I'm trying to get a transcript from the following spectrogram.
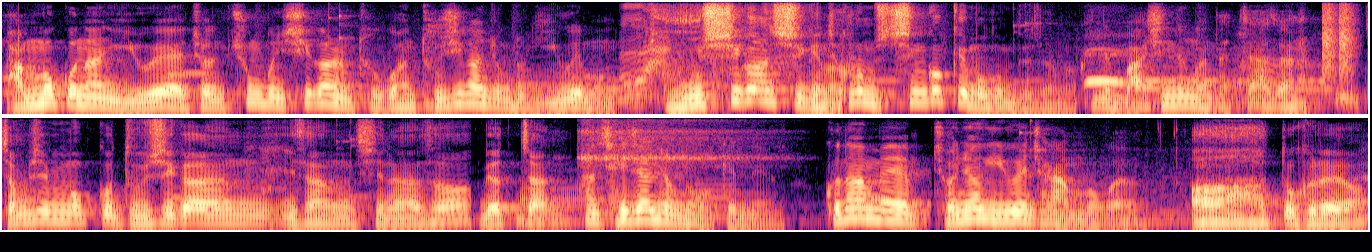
밥 먹고 난 이후에 전 충분히 시간을 두고 한 두시간 정도 이후에 먹는 거예요. 두 시간씩이나. 그럼 싱겁게 먹으면 되잖아. 근데 맛있는 건 다 짜잖아. 점심 먹고 두 시간 이상 지나서 몇 잔? 한 세 잔 정도 먹겠네요. 그 다음에 저녁 이후엔 잘 안 먹어요. 아, 또 그래요?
